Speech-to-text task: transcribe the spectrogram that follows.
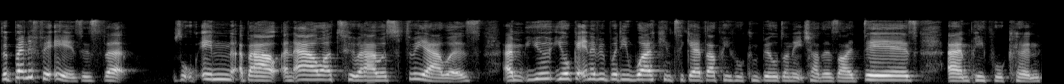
the benefit is is that sort of in about an hour, two hours, three hours, um, you, you're getting everybody working together. People can build on each other's ideas, um, people can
